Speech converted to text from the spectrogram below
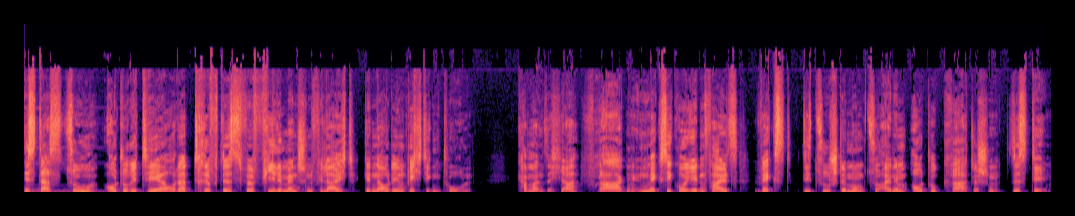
Ist das zu autoritär oder trifft es für viele Menschen vielleicht genau den richtigen Ton? Kann man sich ja fragen. In Mexiko jedenfalls wächst die Zustimmung zu einem autokratischen System.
